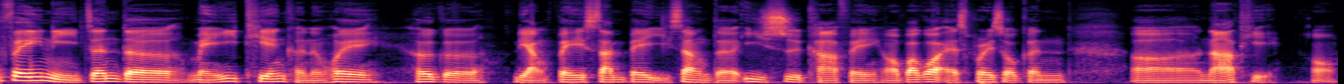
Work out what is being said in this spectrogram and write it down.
非你真的每一天可能会喝个两杯、三杯以上的意式咖啡哦，包括 espresso 跟呃拿铁哦，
